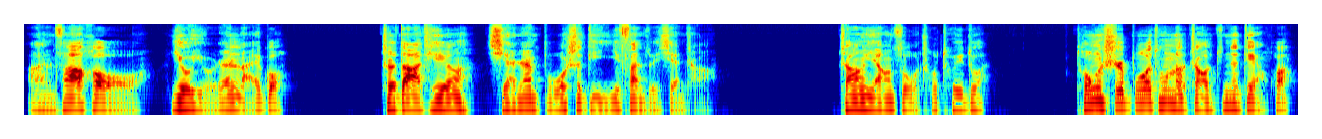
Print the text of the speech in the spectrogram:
案发后又有人来过，这大厅显然不是第一犯罪现场。张扬做出推断。同时拨通了赵军的电话，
